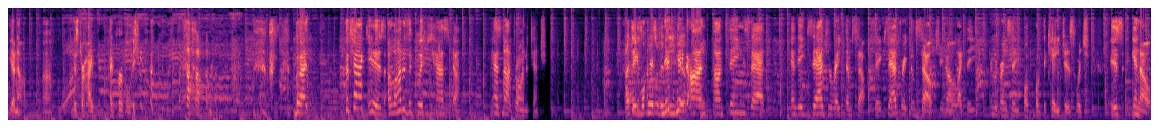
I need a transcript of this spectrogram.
You know, uh, Mr. Hy- Hyperbole. but the fact is, a lot of the good he has done has not drawn attention. I They want to the nitpick media. on on things that, and they exaggerate themselves. They exaggerate themselves. You know, like the immigrants in quote quote the cages, which is you know,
